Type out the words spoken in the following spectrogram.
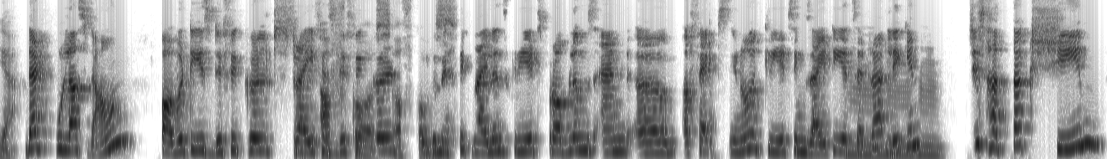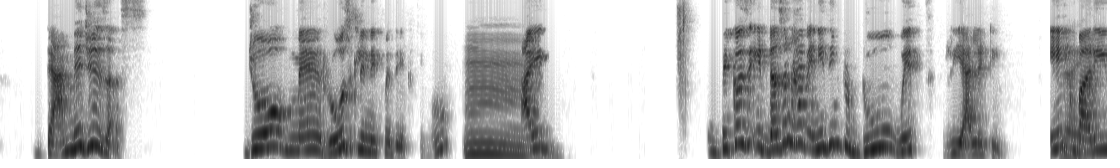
That pull us down poverty is difficult strife Of is course, of course. domestic violence creates problems and um, affects you know creates anxiety etc mm-hmm. लेकिन hmm, जिस हद तक शेम damages us जो मैं रोज क्लिनिक में देखती हूँ hmm. I because it doesn't have anything to do with reality एक Right. बारी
